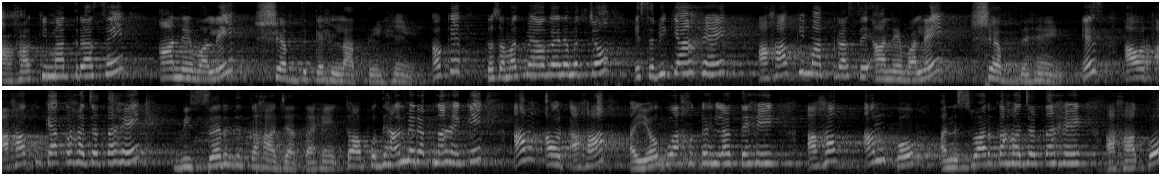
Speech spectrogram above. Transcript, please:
आहा की मात्रा से आने वाले शब्द कहलाते हैं। ओके तो समझ में आ गए ना बच्चों? ये सभी क्या है? आहा की मात्रा से आने वाले शब्द हैं। यस और आहा को क्या कहा जाता है? विसर्ग कहा जाता है। तो आपको ध्यान में रखना है कि अम और आहा अयोग अयोगवाह कहलाते हैं। आहा अम को अनुस्वार कहा जाता है। आहा को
